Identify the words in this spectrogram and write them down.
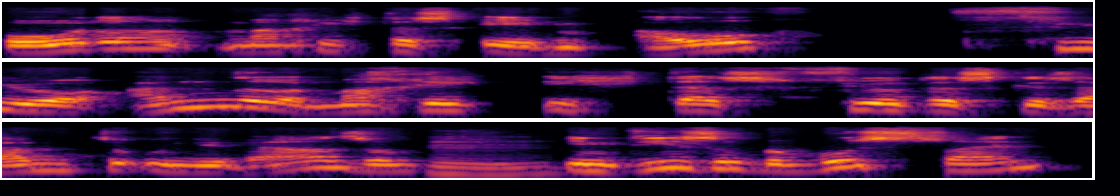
oder mache ich das eben auch für andere? Mache ich das für das gesamte Universum? Mhm. In diesem Bewusstsein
